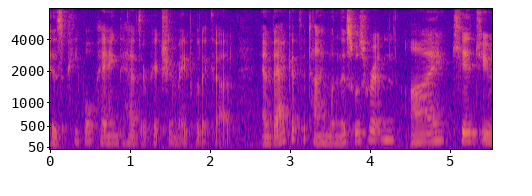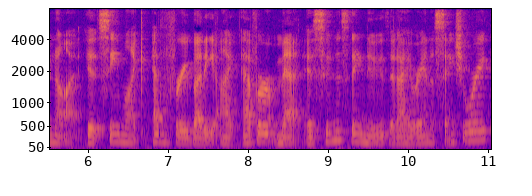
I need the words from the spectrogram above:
is people paying to have their picture made with a cub. And back at the time when this was written, I kid you not, it seemed like everybody I ever met, as soon as they knew that I ran a sanctuary,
